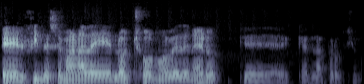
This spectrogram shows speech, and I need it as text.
el fin de semana del 8 o 9 de enero, que, que es la próxima.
